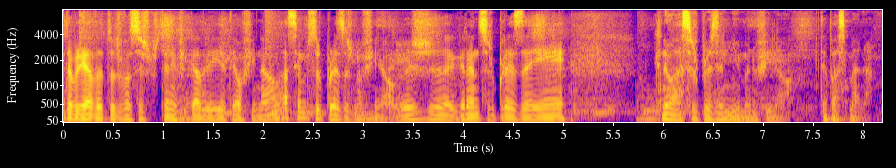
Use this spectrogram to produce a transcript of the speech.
Muito obrigado a todos vocês por terem ficado aí até ao final. Há sempre surpresas no final. Hoje a grande surpresa é que não há surpresa nenhuma no final. Até para a semana.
